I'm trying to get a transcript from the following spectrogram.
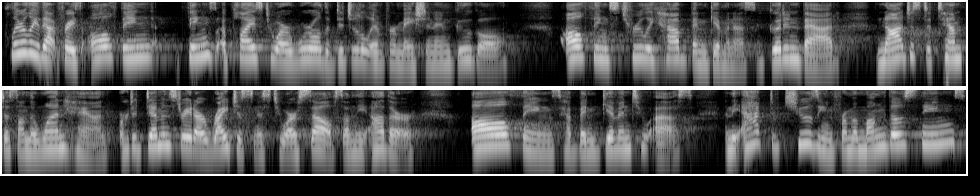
Clearly that phrase, all thing, things applies to our world of digital information and Google. All things truly have been given us, good and bad, not just to tempt us on the one hand or to demonstrate our righteousness to ourselves on the other. All things have been given to us, and the act of choosing from among those things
